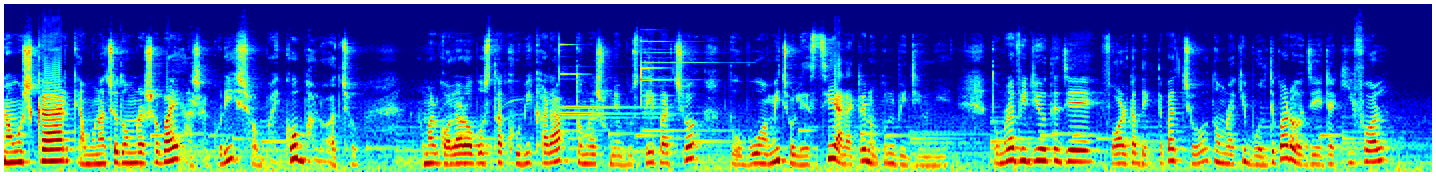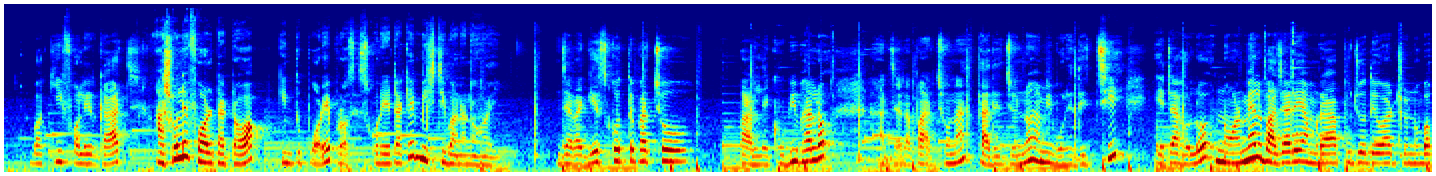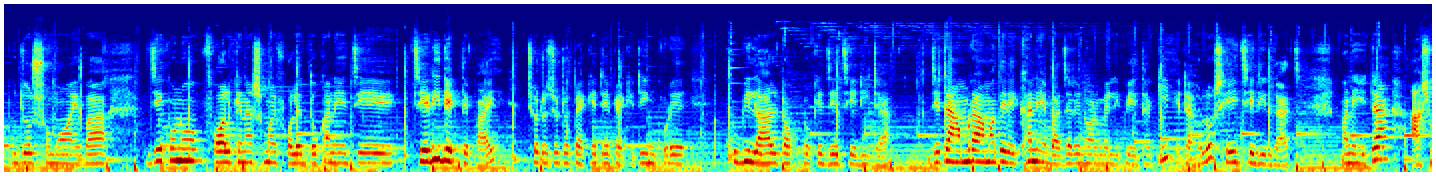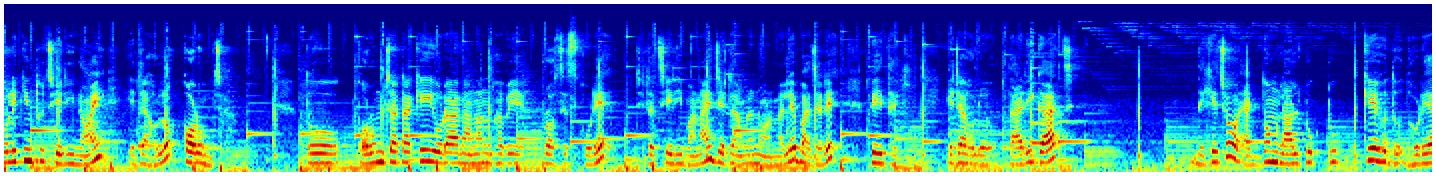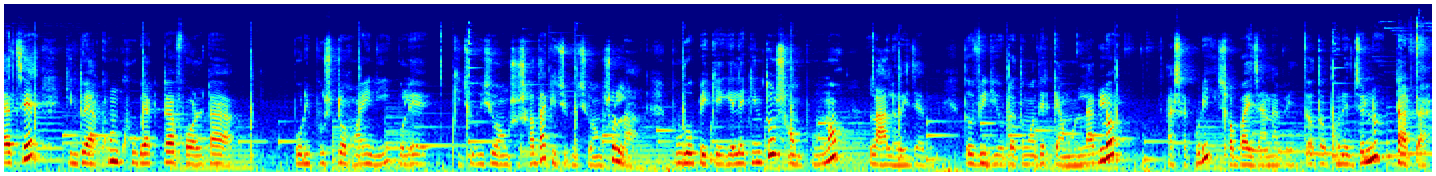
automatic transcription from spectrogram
নমস্কার, কেমন আছো তোমরা সবাই? আশা করি সবাই খুব ভালো আছো। আমার গলার অবস্থা খুবই খারাপ, তোমরা শুনে বুঝতেই পারছ। তবুও আমি চলে এসেছি আর একটা নতুন ভিডিও নিয়ে। তোমরা ভিডিওতে যে ফলটা দেখতে পাচ্ছ, তোমরা কি বলতে পারো যে এটা কি ফল বা কি ফলের গাছ? আসলে ফলটা টক, কিন্তু পরে প্রসেস করে এটাকে মিষ্টি বানানো হয়। যারা গেস করতে পারছ পারলে খুবই ভালো। আর যারা পারছ না, তাদের জন্য আমি বলে দিচ্ছি, এটা হলো নর্মাল বাজারে আমরা পুজো দেওয়ার জন্য বা পুজোর সময় বা যে কোনো ফল কেনার সময় ফলের দোকানে যে চেরি দেখতে পাই, ছোট ছোট প্যাকেটে প্যাকেটিং করে খুবই লাল টকটকে যে চেরিটা, যেটা আমরা আমাদের এখানে বাজারে নর্মালি পেয়ে থাকি, এটা হলো সেই চেরির গাছ। মানে এটা আসলে কিন্তু চেরি নয়, এটা হলো করম চা তো করম চাটাকেই ওরা নানানভাবে প্রসেস করে যেটা চেরি বানায়, যেটা আমরা নর্মালে বাজারে পেয়ে থাকি। এটা হলো তারই গাছ। দেখেছ? একদম লাল টুকটুককে ধরে আছে, কিন্তু এখন খুব একটা ফলটা পরিপুষ্ট হয়নি বলে কিছু কিছু অংশ সাদা, কিছু কিছু অংশ লাল। পুরো পেকে গেলে কিন্তু সম্পূর্ণ লাল হয়ে যাবে। তো ভিডিওটা তোমাদের কেমন লাগল? আশা করি সবাই জানাবে। ততক্ষণের জন্য টাটা।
